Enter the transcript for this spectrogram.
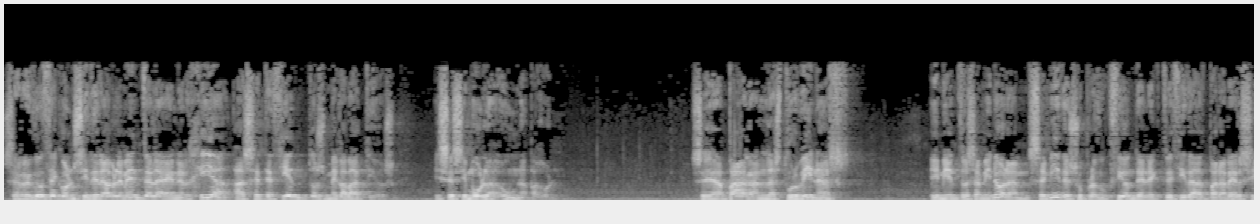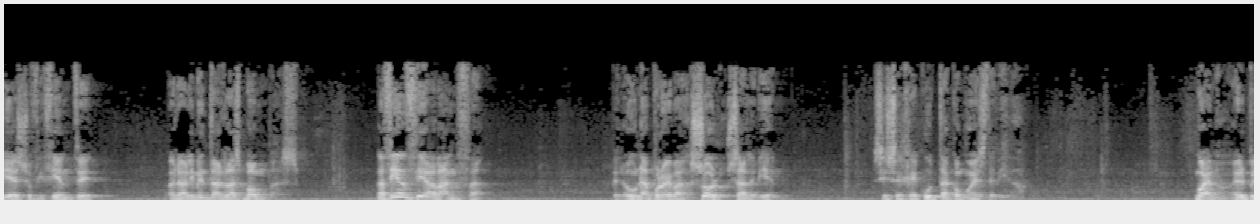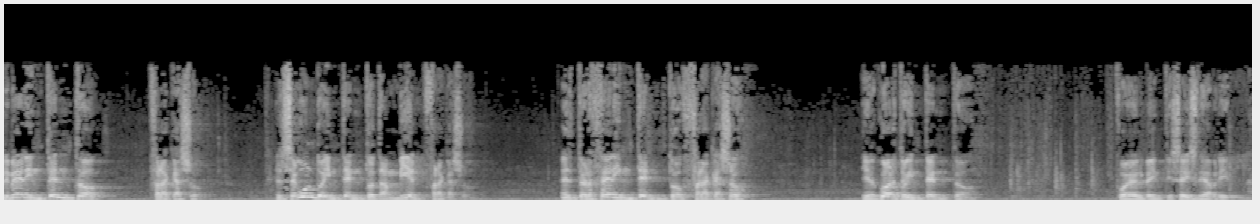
se reduce considerablemente la energía a 700 megavatios y se simula un apagón. Se apagan las turbinas y mientras aminoran se mide su producción de electricidad para ver si es suficiente para alimentar las bombas. La ciencia avanza, pero una prueba solo sale bien si se ejecuta como es debido. Bueno, el primer intento fracasó. El segundo intento también fracasó. El tercer intento fracasó. Y el cuarto intento fue el 26 de abril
